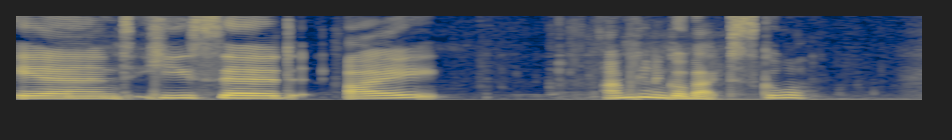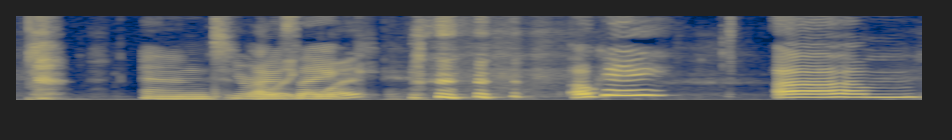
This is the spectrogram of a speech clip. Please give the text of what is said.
and he said, I, I'm going to go back to school. And I was like, like, okay. Um,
